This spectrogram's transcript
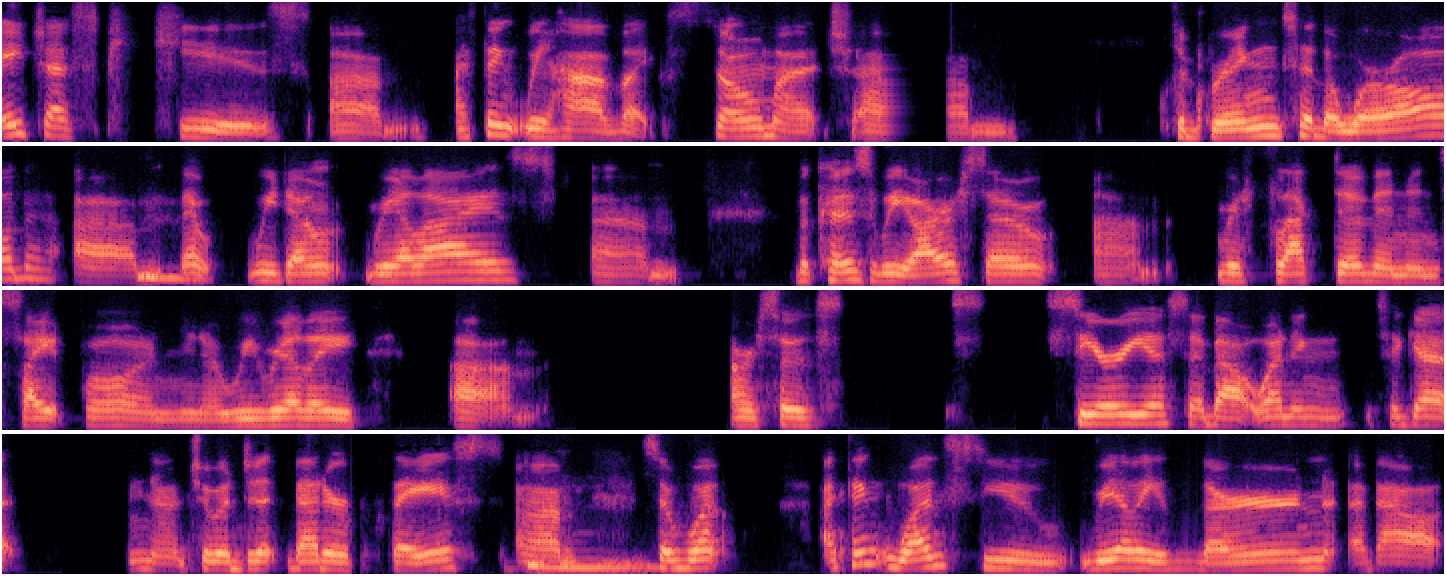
HSPs, um, I think we have like so much um, to bring to the world um, mm-hmm. that we don't realize um, because we are so um, reflective and insightful, and you know, we really um, are so s- serious about wanting to get you know to a d- better place. Mm-hmm. So what I think once you really learn about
